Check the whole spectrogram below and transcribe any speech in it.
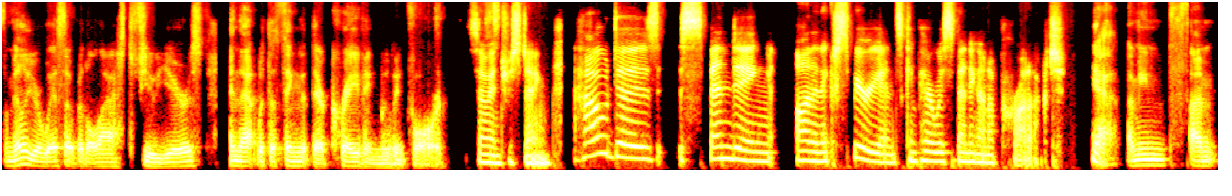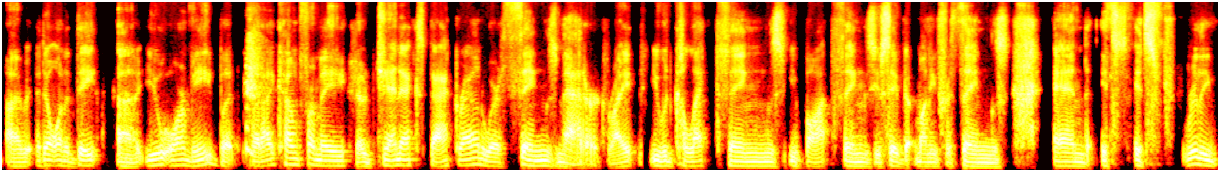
familiar with over the last few years and that with the thing that they're craving moving forward. So interesting. How does spending on an experience compare with spending on a product? Yeah, I mean, I'm, I don't want to date uh, you or me, but but I come from a you know, Gen X background where things mattered, right? You would collect things, you bought things, you saved up money for things, and it's it's really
